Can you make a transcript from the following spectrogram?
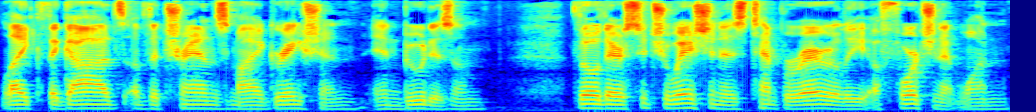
like the gods of the transmigration in Buddhism, though their situation is temporarily a fortunate one,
